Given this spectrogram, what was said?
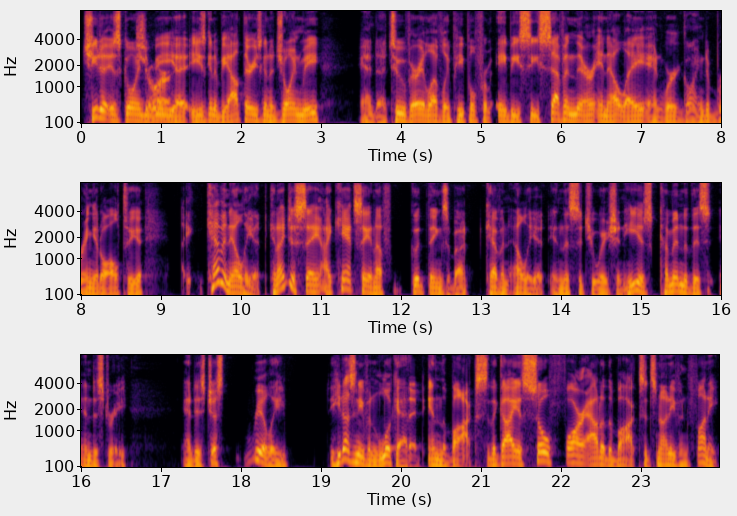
Cheetah is going to be uh, he's going to be out there. He's going to join me and uh, two very lovely people from ABC Seven there in L.A. And we're going to bring it all to you. Kevin Elliott. Can I just say I can't say enough good things about Kevin Elliott in this situation. He has come into this industry and is just really he doesn't even look at it in the box. The guy is so far out of the box, it's not even funny.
